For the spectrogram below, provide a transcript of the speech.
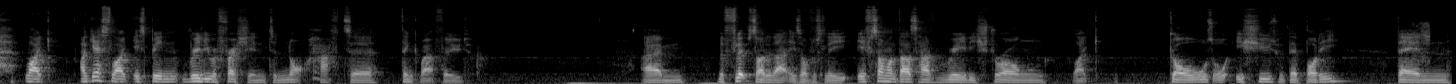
like, I guess like it's been really refreshing to not have to think about food. Um, the flip side of that is obviously if someone does have really strong like goals or issues with their body, then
